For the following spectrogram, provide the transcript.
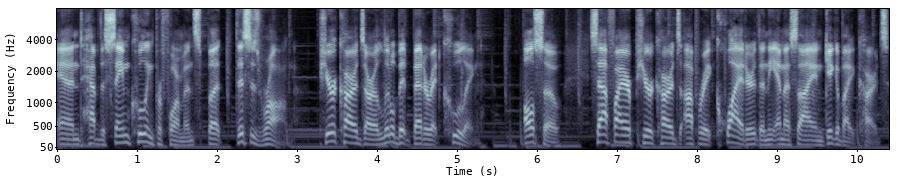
and have the same cooling performance, but this is wrong. Pure cards are a little bit better at cooling. Also, Sapphire Pure cards operate quieter than the MSI and Gigabyte cards,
